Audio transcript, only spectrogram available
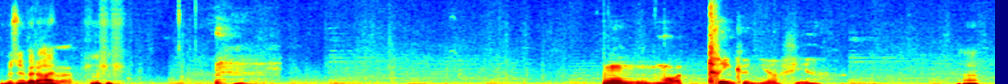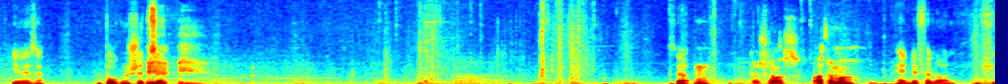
Müssen wir wieder heim. Hm, oh, trinken, ja, vier. Ah, hier ist er. Ein Bogenschütze. So, Das war's. Warte mal. Hände verloren.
